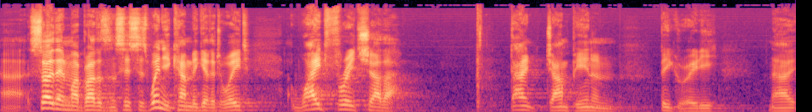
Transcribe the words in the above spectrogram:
Uh, so then, my brothers and sisters, when you come together to eat, wait for each other. Don't jump in and be greedy. No,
